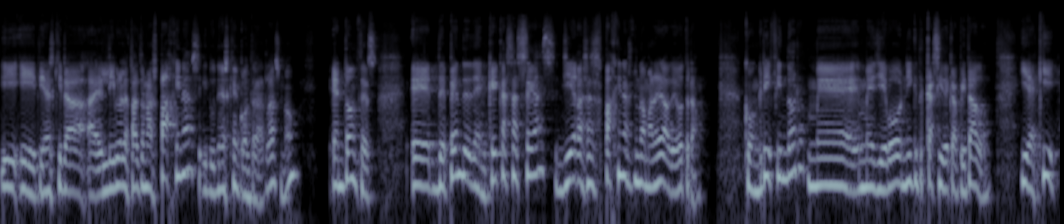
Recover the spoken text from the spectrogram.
Y, tienes que ir al libro, le faltan unas páginas y tú tienes que encontrarlas, ¿no? Entonces, eh, depende de en qué casa seas, llegas a esas páginas de una manera o de otra. Con Gryffindor me, me llevó Nick casi decapitado. Y aquí,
